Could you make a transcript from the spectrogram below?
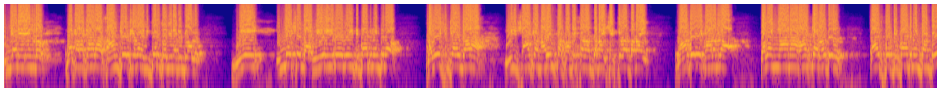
ఇంజనీరింగ్లో రకరకాల సాంకేతికమైన విద్యను చదివినటువంటి వాళ్ళు మీ ఇంజక్షన్ ద్వారా మీరు ఈ రోజు ఈ డిపార్ట్మెంట్లో ప్రవేశించడం ద్వారా ఈ శాఖ మరింత పటిష్టవంతమై శక్తివంతమై రాబోయే కాలంలో తెలంగాణ రాష్ట్ర రోడ్డు ట్రాన్స్పోర్ట్ డిపార్ట్మెంట్ అంటే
